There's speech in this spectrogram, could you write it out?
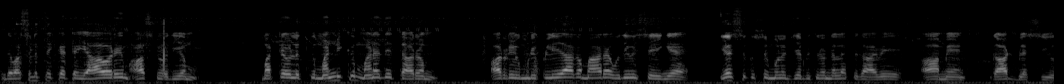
இந்த வசனத்தை கேட்ட யாவரையும் ஆசிர்வதியும். மற்றவர்களுக்கு மன்னிக்கும் மனதை தாரும். அவர்கள் உடைய பிள்ளையாக மாற உதவி செய்யுங்க. இயேசு கிறிஸ்து மூலம் ஜெபிக்கிறோம் நல்ல பிதாவே. ஆமேன். காட் பிளஸ் யூ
